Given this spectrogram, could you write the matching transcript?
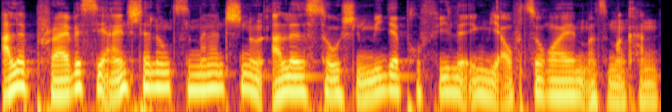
alle Privacy-Einstellungen zu managen und alle Social-Media-Profile irgendwie aufzuräumen. Also man kann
